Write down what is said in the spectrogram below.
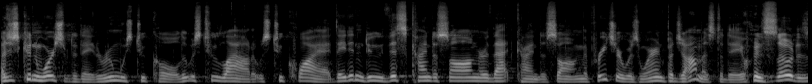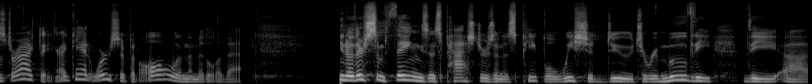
I just couldn't worship today. The room was too cold. It was too loud. It was too quiet. They didn't do this kind of song or that kind of song. The preacher was wearing pajamas today. It was so distracting. I can't worship at all in the middle of that. You know, there's some things as pastors and as people we should do to remove the, the, uh,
